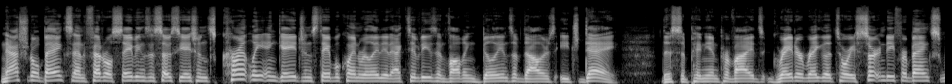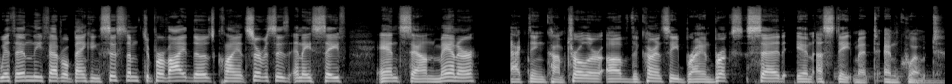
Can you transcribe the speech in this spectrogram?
National banks and federal savings associations currently engage in stablecoin related activities involving billions of dollars each day. This opinion provides greater regulatory certainty for banks within the federal banking system to provide those client services in a safe and sound manner. Acting comptroller of the currency, Brian Brooks, said in a statement, end quote.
